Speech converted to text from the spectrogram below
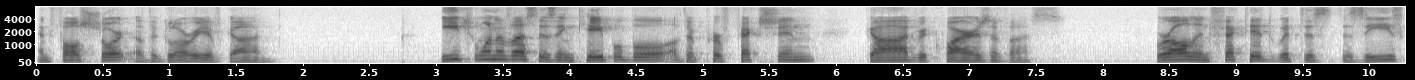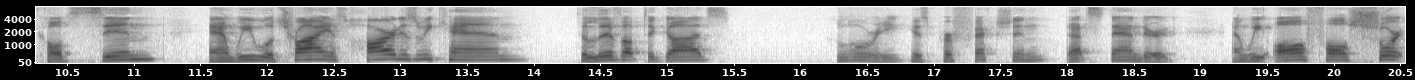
and fall short of the glory of God." Each one of us is incapable of the perfection God requires of us. We're all infected with this disease called sin, and we will try as hard as we can to live up to God's glory, His perfection, that standard, and we all fall short.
